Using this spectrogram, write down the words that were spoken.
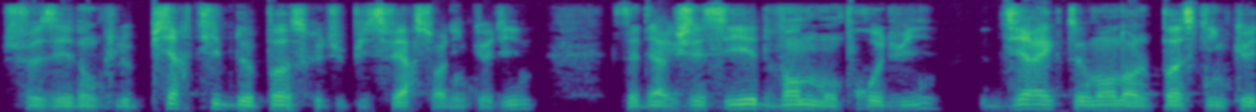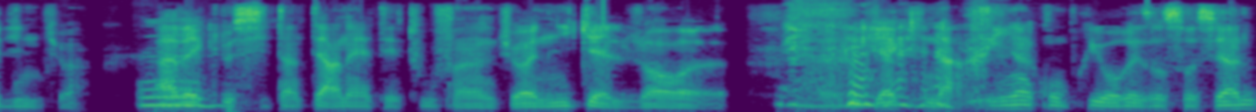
je faisais donc le pire type de post que tu puisses faire sur LinkedIn. C'est-à-dire que j'essayais de vendre mon produit directement dans le post LinkedIn, tu vois, avec mmh. le site internet et tout. Enfin, tu vois, nickel. Genre, euh, le gars qui n'a rien compris au réseau social.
